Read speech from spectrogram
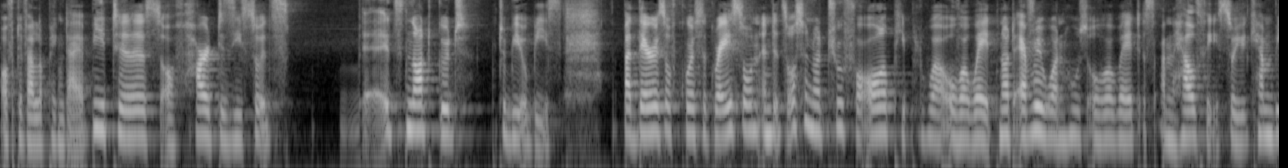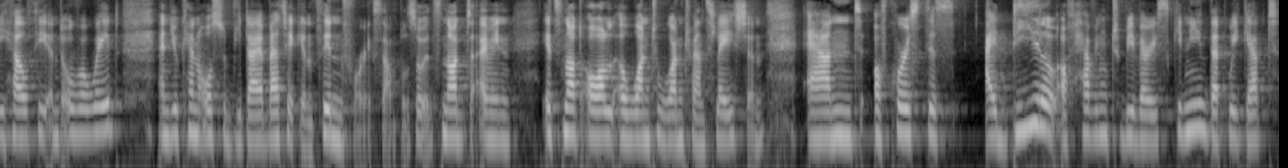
of developing diabetes, of heart disease. So it's it's not good to be obese. But there is, of course, a gray zone, and it's also not true for all people who are overweight. Not everyone who's overweight is unhealthy. So you can be healthy and overweight, and you can also be diabetic and thin, for example. So it's not, I mean, it's not all a one to one translation. And of course, this ideal of having to be very skinny that we get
